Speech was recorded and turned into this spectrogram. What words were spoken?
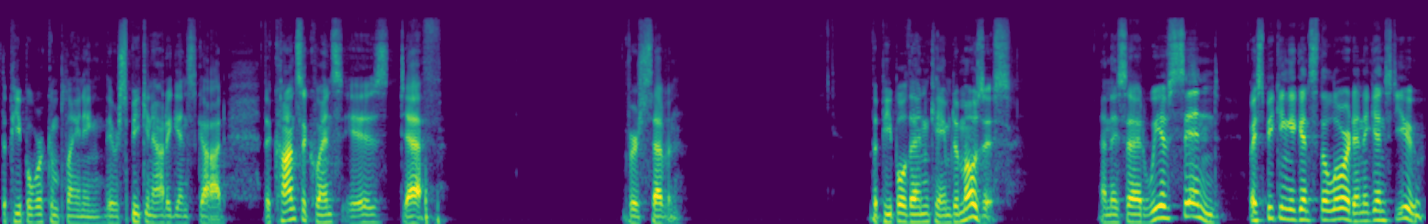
the people were complaining, they were speaking out against God. The consequence is death. Verse 7. The people then came to Moses, and they said, We have sinned by speaking against the Lord and against you.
